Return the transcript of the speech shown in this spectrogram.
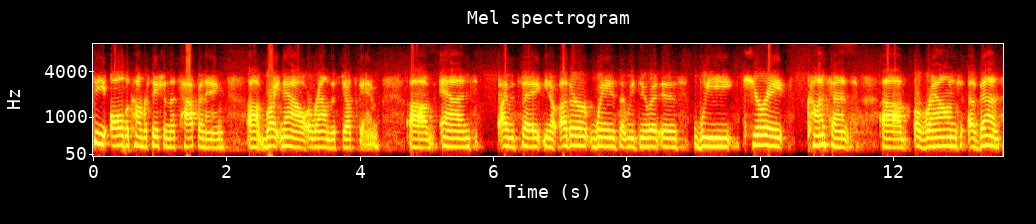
see all the conversation that's happening um, right now around this Jets game. Um, and I would say, you know, other ways that we do it is we curate content um, around events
